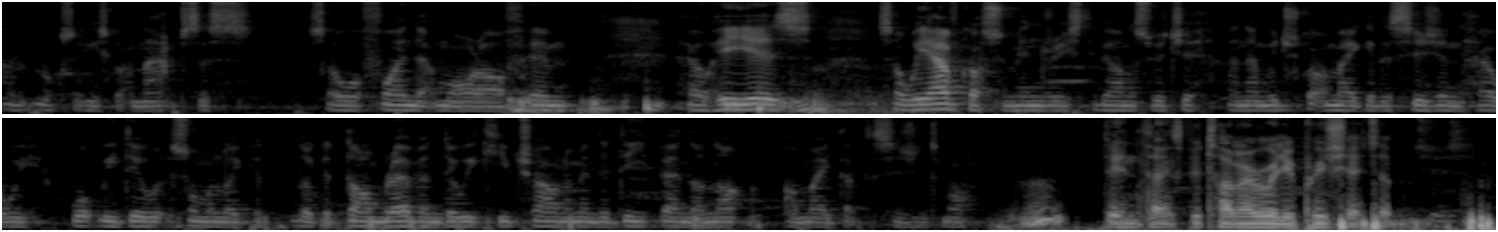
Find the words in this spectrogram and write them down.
And it looks like he's got an abscess. So we'll find out more of him, how he is. So we have got some injuries, to be honest with you, and then we just got to make a decision how we what we do with someone like a, like a Dom Revan. Do we keep throwing him in the deep end or not? I'll make that decision tomorrow. Dean, thanks for your time. I really appreciate it. Cheers.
